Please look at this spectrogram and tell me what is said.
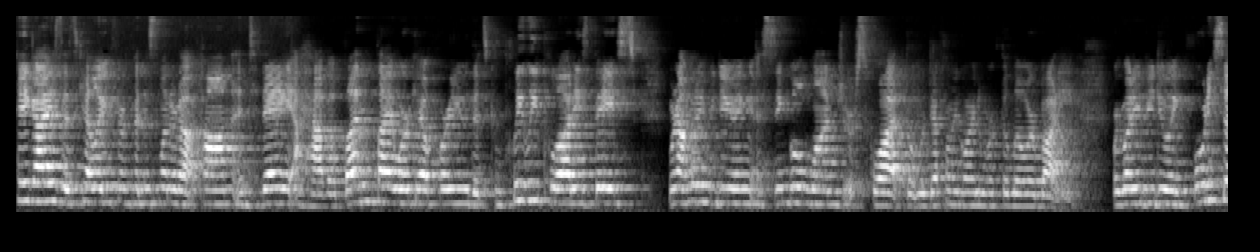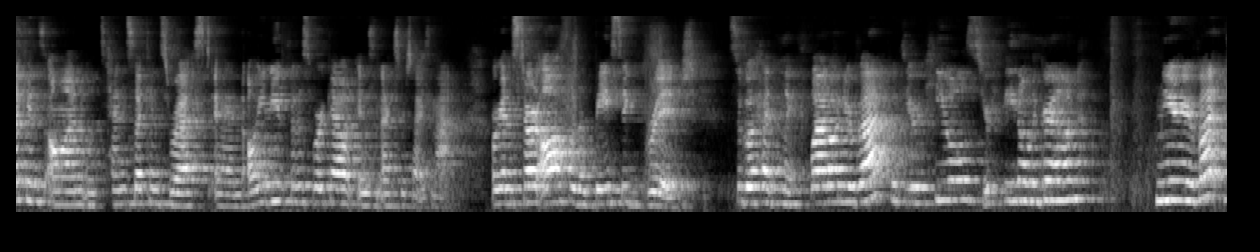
Hey guys, it's Kelli from FitnessBlender.com and today I have a button thigh workout for you that's completely Pilates based. We're not going to be doing a single lunge or squat, but we're definitely going to work the lower body. We're going to be doing 40 seconds on with 10 seconds rest and all you need for this workout is an exercise mat. We're going to start off with a basic bridge. So go ahead and lay flat on your back with your heels, your feet on the ground, near your butt,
